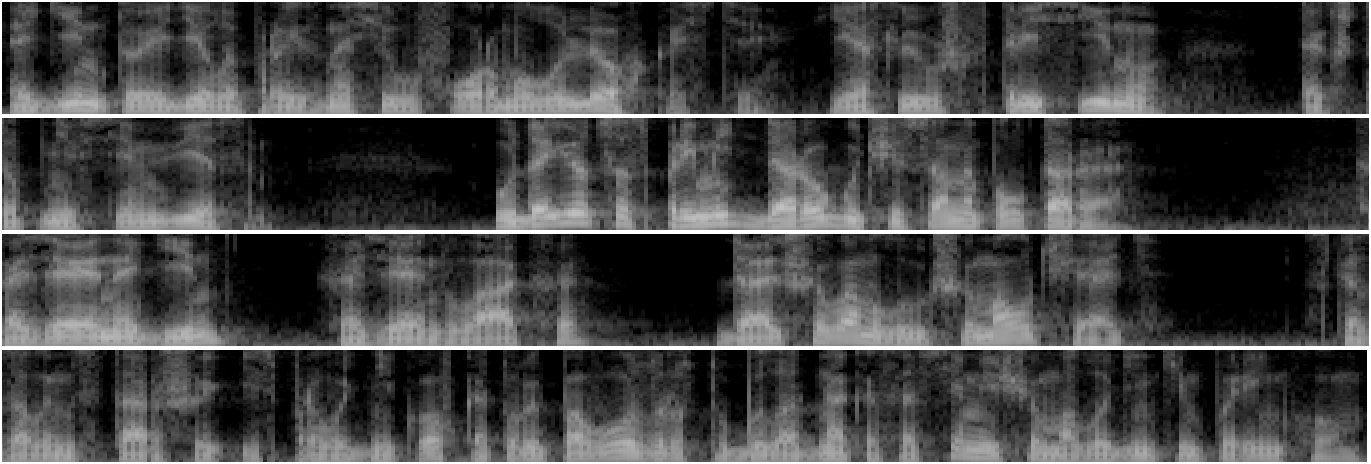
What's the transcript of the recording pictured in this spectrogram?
Эгин то и дело произносил формулу легкости. Если уж в трясину, так чтоб не всем весом. Удается спрямить дорогу часа на полтора. Хозяин Эгин, хозяин Лакха, дальше вам лучше молчать, сказал им старший из проводников, который по возрасту был, однако, совсем еще молоденьким пареньком.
